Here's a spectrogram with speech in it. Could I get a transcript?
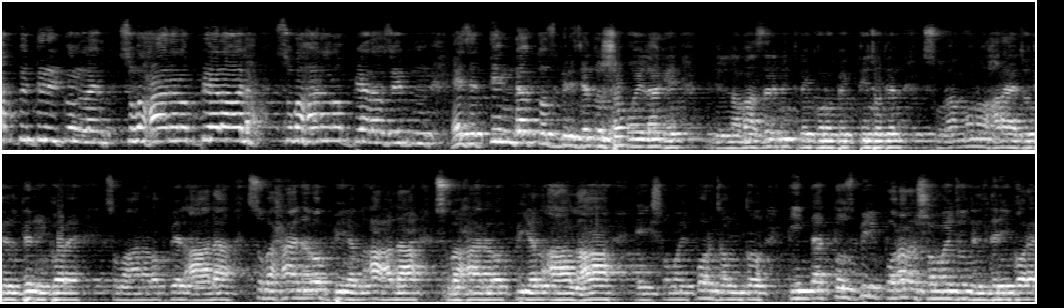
আবৃত্তি করলেন সুবহান রাব্বিয়াল আলা রাব্বিয়াল এই যে তিনটা তাসবিহ যেত সময় লাগে নামাজের ভিতরে কোনো ব্যক্তি যদি সূরা মনে হারায় যদি দেরি করে, সুবহান রাব্বিয়াল আলা, সুবহান রাব্বিয়াল আলা, সুবহান রাব্বিয়াল আলা, এই সময় পর্যন্ত তিনটা তাসবিহ পড়ার সময় যদি দেরি করে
